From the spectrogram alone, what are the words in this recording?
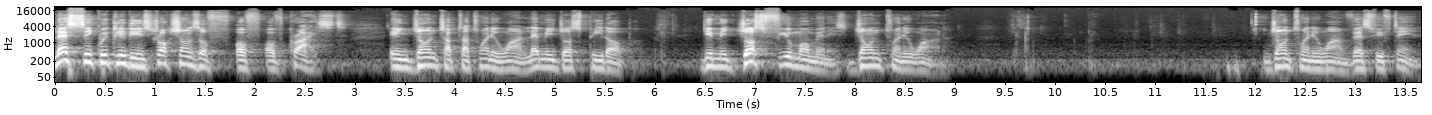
Let's see quickly the instructions of, of, of Christ in John chapter 21. Let me just speed up. Give me just a few more minutes. John 21. John 21, verse 15.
